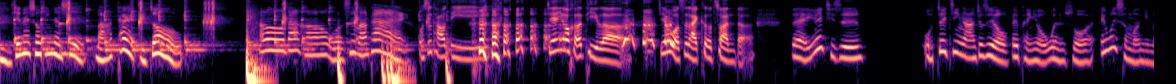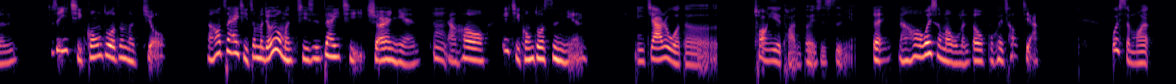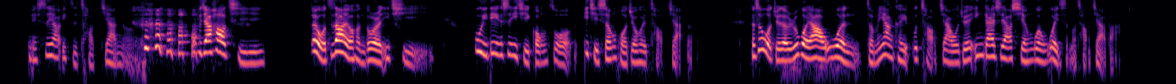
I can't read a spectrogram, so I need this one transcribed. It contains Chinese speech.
你现在收听的是麻太宇宙。Hello，大家好，我是麻太，我是陶迪，今天又合体了。今天我是来客串的，对，因为其实我最近啊，就是有被朋友问说，诶，为什么你们就是一起工作这么久，然后在一起这么久？因为我们其实在一起十二年，嗯，然后一起工作四年。你加入我的创业团队是四年，对。然后为什么我们都不会吵架？为什么没事要一直吵架呢？我比较好奇。对，我知道有很多人一起不一定是一起工作，一起生活就会吵架的。可是我觉得，如果要问怎么样可以不吵架，我觉得应该是要先问为什么吵架吧。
